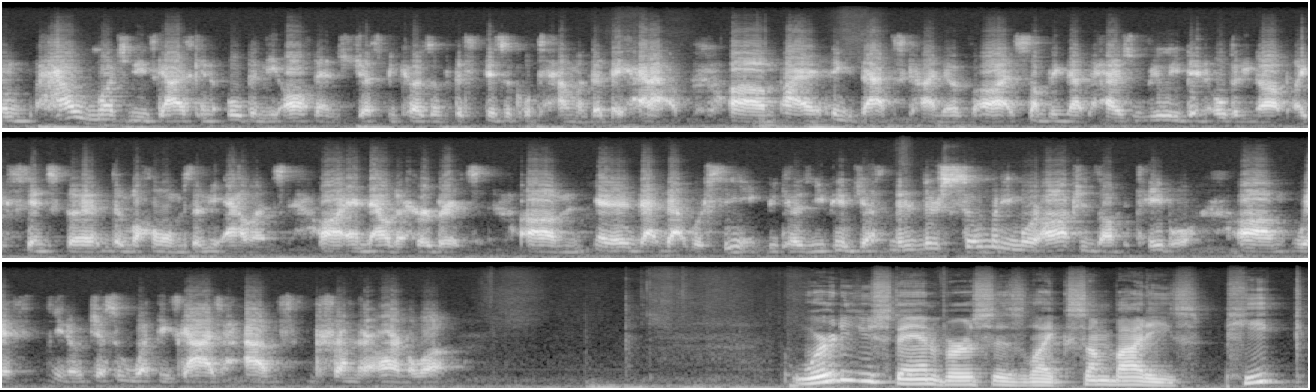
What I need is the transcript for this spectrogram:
and how much these guys can open the offense just because of the physical talent that they have. Um, I think that's kind of uh, something that has really been opening up like since the the Mahomes and the Allens uh, and now the Herberts um, that that we're seeing because you can just there, there's so many more options on the table um, with you know just what these guys have from their arm alone. Where do you stand versus like somebody's peak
